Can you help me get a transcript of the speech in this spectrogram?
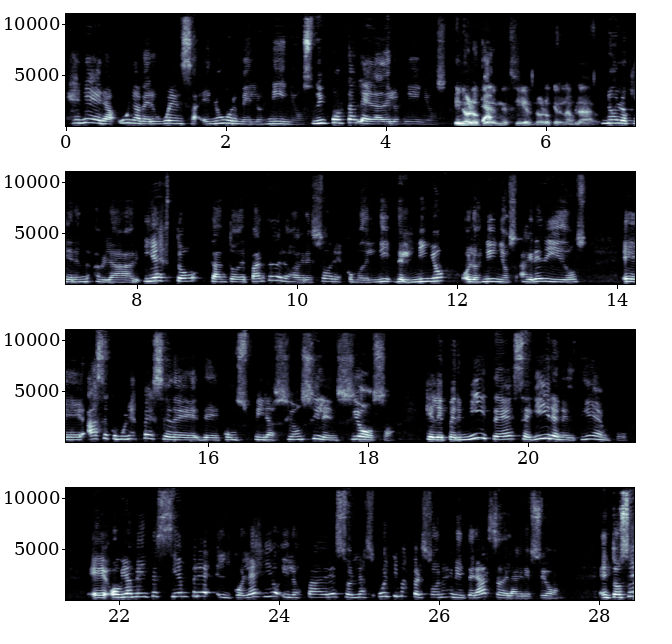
Genera una vergüenza enorme en los niños, no importa la edad de los niños. Y no lo quieren decir, no lo quieren hablar. No lo quieren hablar. Y esto, tanto de parte de los agresores como del, niño o los niños agredidos, eh, hace como una especie de, conspiración silenciosa que le permite seguir en el tiempo. Eh, obviamente siempre el colegio y los padres son las últimas personas en enterarse de la agresión. Entonces,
